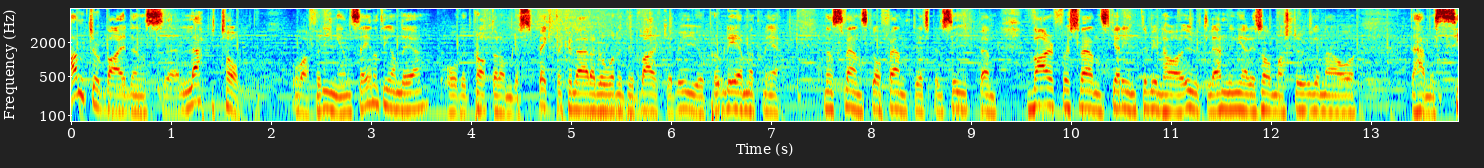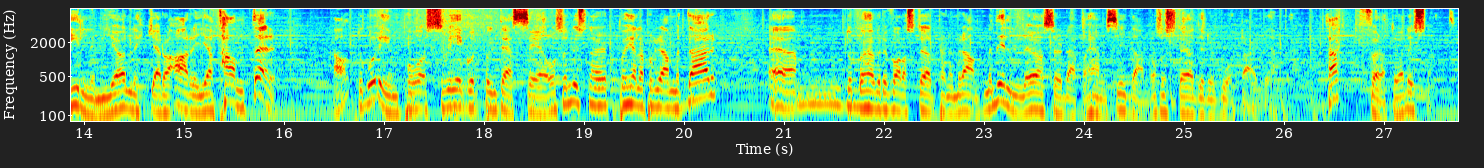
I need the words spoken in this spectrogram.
Hunter Bidens eh, laptop och varför ingen säger någonting om det. Och vi pratar om det spektakulära rånet i Barkarby och problemet med den svenska offentlighetsprincipen. Varför svenskar inte vill ha utlänningar i sommarstugorna och det här med sillmjölkar och arga tanter. Ja, då går du in på svegot.se och så lyssnar du på hela programmet där. Ehm, då behöver du vara stödprenumerant, men det löser du där på hemsidan och så stödjer du vårt arbete. Tack för att du har lyssnat.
